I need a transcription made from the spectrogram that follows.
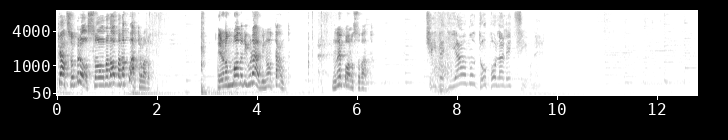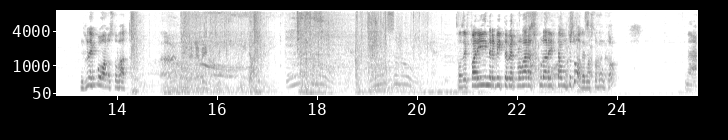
Cazzo, bro, sto, vado, vado a 4, vado. E non ho modo di curarvi, non ho tanto. Non è buono sto fatto. Ci vediamo dopo la lezione. Non è buono sto fatto. So se fare Innervit per provare a sculare il Taunt Totem a sto punto? Nah.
